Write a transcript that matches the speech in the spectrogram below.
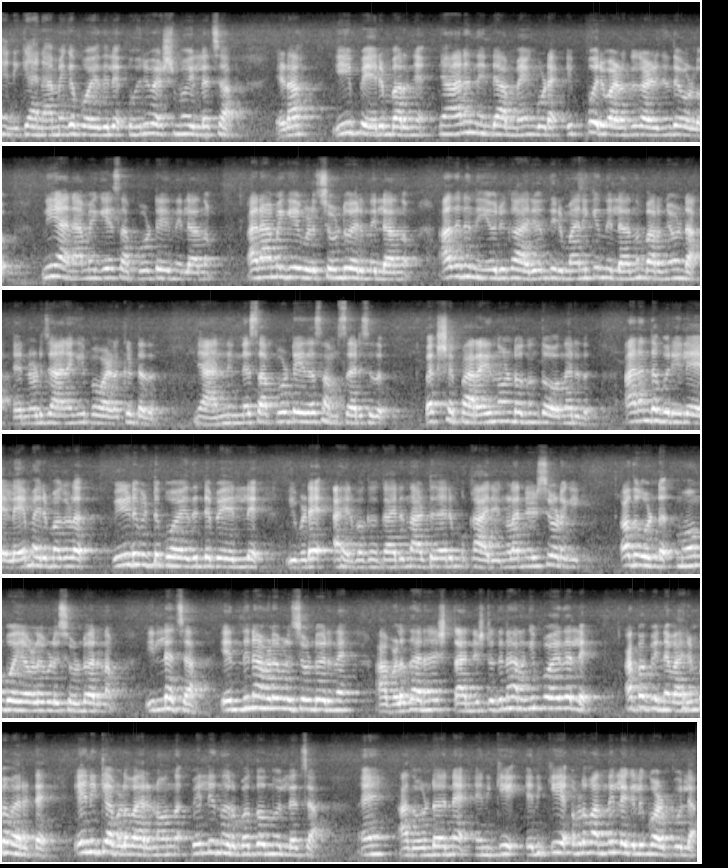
എനിക്ക് അനാമിക പോയതിൽ ഒരു വിഷമവും ഇല്ലച്ചാ. എടാ ഈ പേരും പറഞ്ഞ് ഞാനും നിന്റെ അമ്മയും കൂടെ ഇപ്പൊ ഒരു വഴക്ക് കഴിഞ്ഞതേ ഉള്ളൂ. നീ അനാമികയെ സപ്പോർട്ട് ചെയ്യുന്നില്ലെന്നും അനാമികയെ വിളിച്ചോണ്ട് വരുന്നില്ലെന്നും അതിന് നീ ഒരു കാര്യം തീരുമാനിക്കുന്നില്ല എന്നും പറഞ്ഞുകൊണ്ടാ എന്നോട് ജാനകി ഇപ്പൊ വഴക്കിട്ടത്. ഞാൻ നിന്നെ സപ്പോർട്ട് ചെയ്താ സംസാരിച്ചത്. പക്ഷെ പറയുന്നോണ്ടൊന്നും തോന്നരുത്. അനന്തപുരിയിലെ ഇളയ മരുമകൾ വീട് വിട്ടു പോയതിന്റെ പേരിൽ ഇവിടെ അയൽപക്കക്കാരും നാട്ടുകാരും കാര്യങ്ങൾ അന്വേഷിച്ചു തുടങ്ങി. അതുകൊണ്ട് മോൻ പോയി അവളെ വിളിച്ചുകൊണ്ട് വരണം. ഇല്ലച്ചാ എന്തിനാ അവളെ വിളിച്ചുകൊണ്ട് വരുന്നേ? അവൾ തന്നെ തന്നിഷ്ടത്തിന് ഇറങ്ങിപ്പോയതല്ലേ. അപ്പൊ പിന്നെ വരുമ്പോ വരട്ടെ. എനിക്ക് അവൾ വരണമെന്ന് വലിയ നിർബന്ധമൊന്നുമില്ലച്ചാ. ഏ അതുകൊണ്ട് തന്നെ എനിക്ക് എനിക്ക് അവൾ വന്നില്ലെങ്കിലും കുഴപ്പമില്ല.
